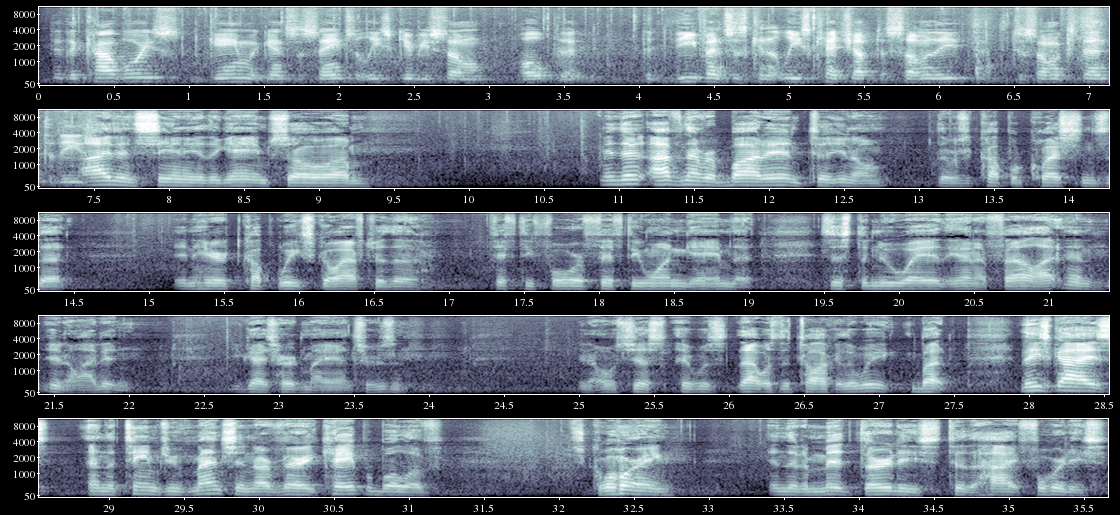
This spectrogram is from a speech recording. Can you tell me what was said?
Did the Cowboys game against the Saints at least give you some hope that the defenses can at least catch up to some of the, to some extent to these? I didn't see any of the game, so um, I mean, there, I've never bought into. You know, there was a couple questions that in here a couple weeks ago after the 54-51 game that is this the new way of the NFL? I, and you know, I didn't. You guys heard my answers, and you know, it's just it was that was the talk of the week. But these guys and the teams you've mentioned are very capable of scoring into the mid 30s to the high 40s.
